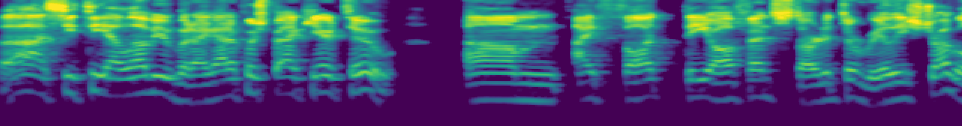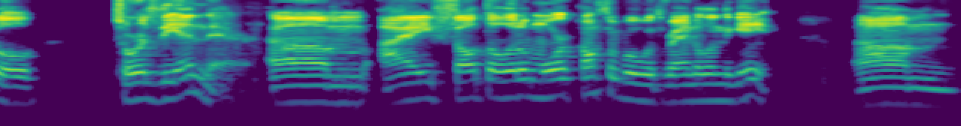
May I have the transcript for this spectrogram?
Ah, CT, I love you, but I got to push back here too. Um, I thought the offense started to really struggle towards the end there. Um, I felt a little more comfortable with Randle in the game. Um,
